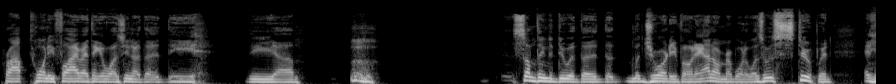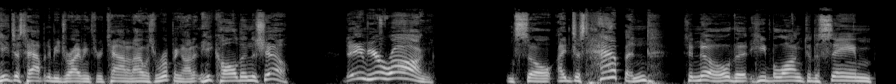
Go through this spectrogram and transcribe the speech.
Prop 25, I think it was, you know, the, the, the, uh, something to do with the, the majority voting. I don't remember what it was. It was stupid. And he just happened to be driving through town and I was ripping on it and he called in the show. Dave, you're wrong. And so I just happened to know that he belonged to the same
